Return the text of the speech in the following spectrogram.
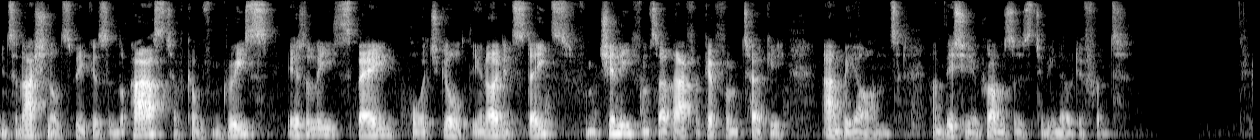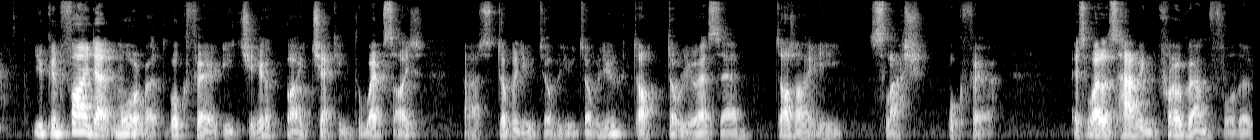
International speakers in the past have come from Greece, Italy, Spain, Portugal, the United States, from Chile, from South Africa, from Turkey and beyond, and this year promises to be no different. You can find out more about the book fair each year by checking the website at www.wsm.ie slash bookfair. As well as having the programme for the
